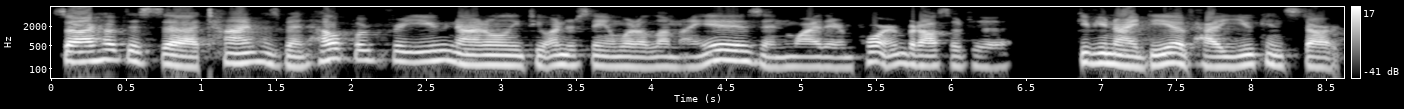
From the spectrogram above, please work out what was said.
So I hope this uh, time has been helpful for you, not only to understand what alumni is and why they're important, but also to give you an idea of how you can start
